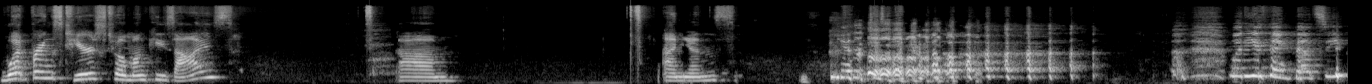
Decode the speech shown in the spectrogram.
What brings tears to a monkey's eyes? Um, onions. What do you think, Betsy?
